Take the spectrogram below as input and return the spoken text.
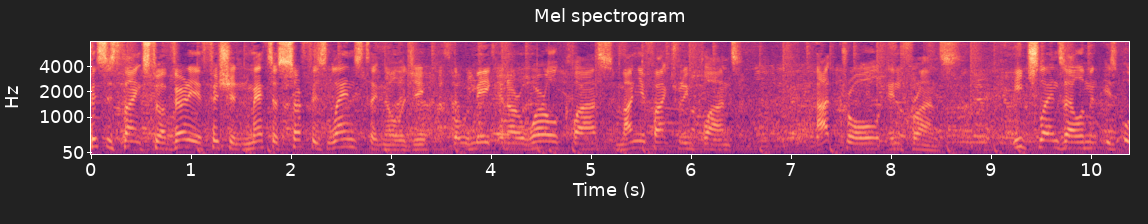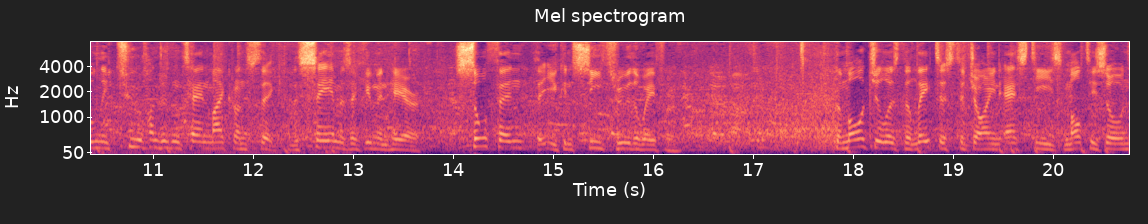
this is thanks to a very efficient meta-surface lens technology that we make in our world-class manufacturing plant at Crolles in France. Each lens element is only 210 microns thick, the same as a human hair, so thin that you can see through the wafer. The module is the latest to join ST's multi-zone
